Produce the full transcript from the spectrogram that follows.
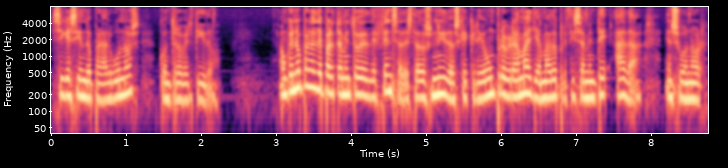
sigue siendo para algunos controvertido. Aunque no para el Departamento de Defensa de Estados Unidos, que creó un programa llamado precisamente ADA en su honor,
